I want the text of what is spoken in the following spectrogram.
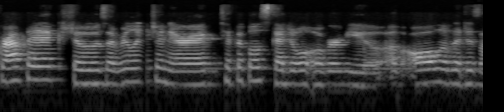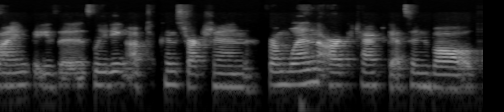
graphic shows a really generic, typical schedule overview of all of the design phases leading up to construction from when the architect gets involved.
